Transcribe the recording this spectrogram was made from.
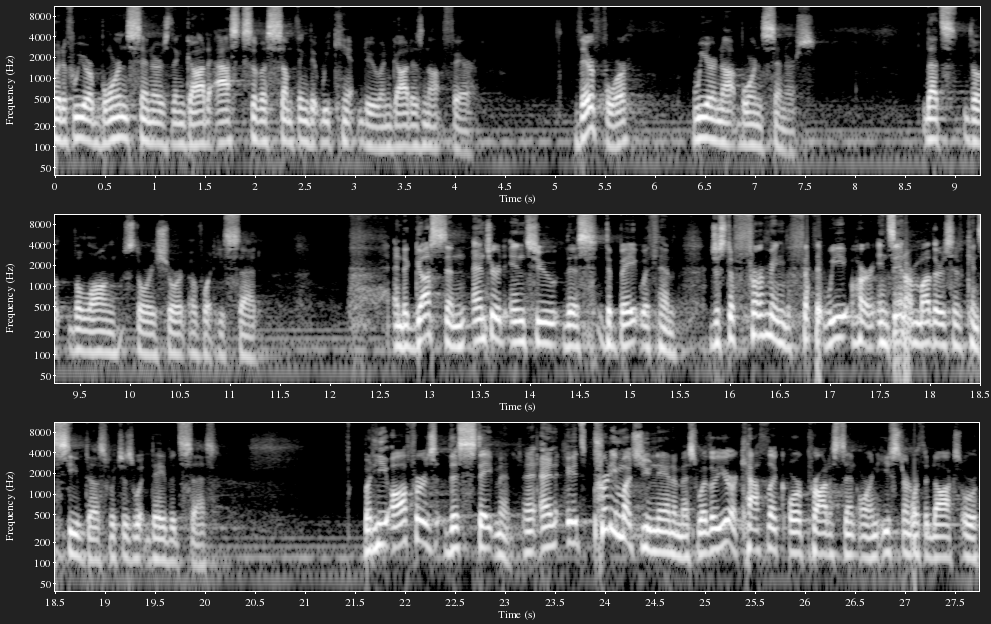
but if we are born sinners, then God asks of us something that we can't do, and God is not fair. Therefore, we are not born sinners. That's the, the long story short of what he said. And Augustine entered into this debate with him, just affirming the fact that we are in sin, our mothers have conceived us, which is what David says. But he offers this statement, and it's pretty much unanimous, whether you're a Catholic or a Protestant or an Eastern Orthodox or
